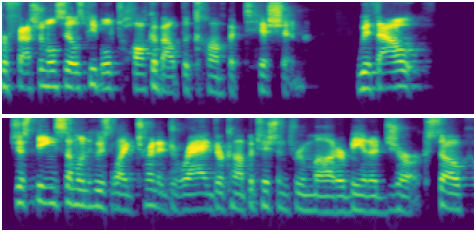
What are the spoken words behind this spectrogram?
professional salespeople talk about the competition without just being someone who's like trying to drag their competition through mud or being a jerk. So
